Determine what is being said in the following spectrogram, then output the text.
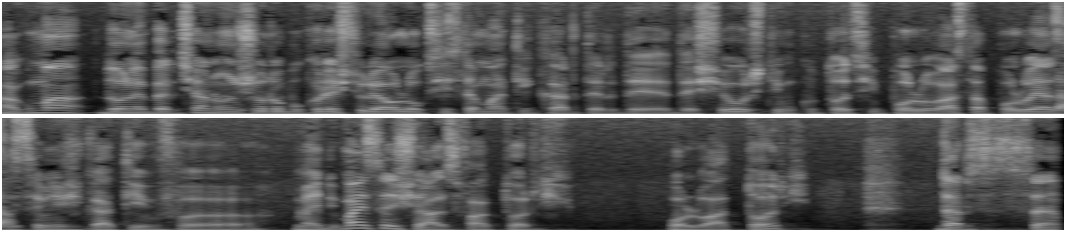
Acum, domnule Berceanu, în jurul Bucureștiului au loc sistematic carteri de deșeuri, știm cu toții, polu- asta poluează Da. semnificativ uh, mediul. Mai sunt și alți factori poluatori, dar să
